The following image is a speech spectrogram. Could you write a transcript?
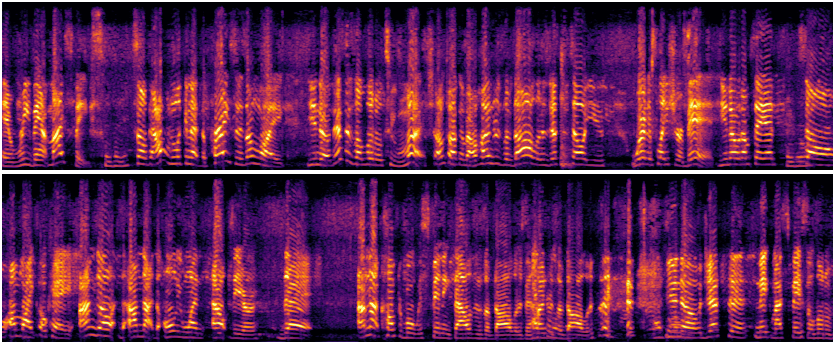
and revamp my space. Mm-hmm. So I was looking at the prices. I'm like, you know, this is a little too much. I'm talking about hundreds of dollars just to tell you where to place your bed. You know what I'm saying? Mm-hmm. So I'm like, okay, I'm not I'm not the only one out there that I'm not comfortable with spending thousands of dollars and Absolutely. hundreds of dollars, you know, just to make my space a little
